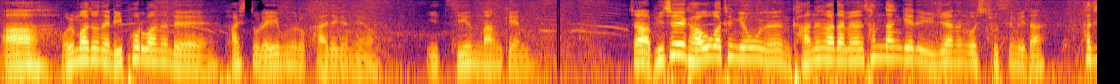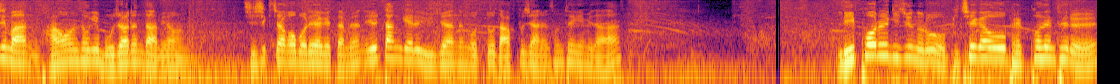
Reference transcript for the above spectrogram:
아 얼마 전에 리퍼로 왔는데 다시 또 레이븐으로 가야 되겠네요. 이 지은망 게임. 자 빛의 가호 같은 경우는 가능하다면 3단계를 유지하는 것이 좋습니다. 하지만 광원석이 모자른다면 지식 작업을 해야겠다면 1단계를 유지하는 것도 나쁘지 않은 선택입니다. 리퍼를 기준으로 빛의 가호 100%를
